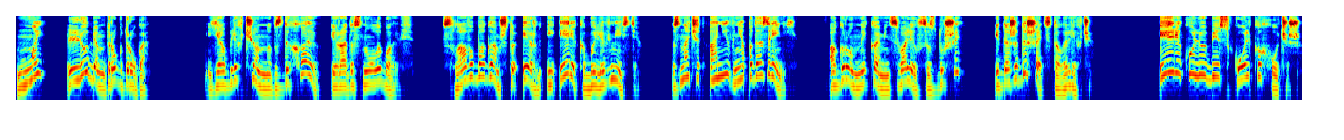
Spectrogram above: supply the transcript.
«Мы любим друг друга». Я облегченно вздыхаю и радостно улыбаюсь. Слава богам, что Эрн и Эрика были вместе. Значит, они вне подозрений. Огромный камень свалился с души, и даже дышать стало легче. Эрику люби сколько хочешь,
